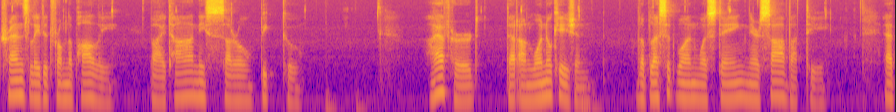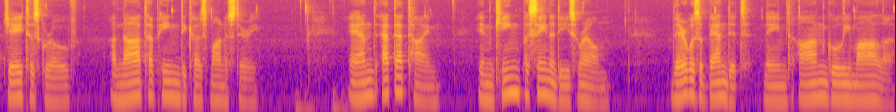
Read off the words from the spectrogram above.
translated from the Pali by Thanissaro Bhikkhu. I have heard that on one occasion the Blessed One was staying near Savatthi at Jeta's Grove, Anathapindika's monastery. And at that time, in King Pasenadi's realm, there was a bandit named Angulimala,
